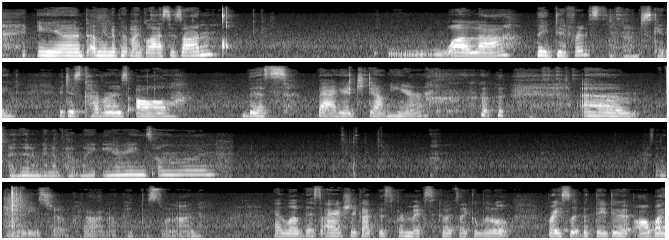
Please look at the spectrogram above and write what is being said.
and I'm going to put my glasses on. Voila, big difference. No, I'm just kidding. It just covers all this baggage down here. um, and then I'm going to put my earrings on. Which one of these should I put on? I'll put this one on. I love this. I actually got this from Mexico. It's like a little bracelet, but they do it all by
